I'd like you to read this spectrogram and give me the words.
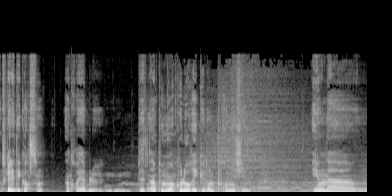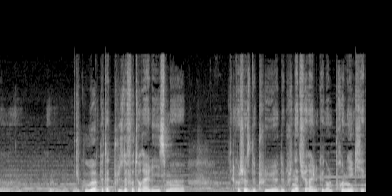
En tout cas, les décors sont incroyables, peut-être un peu moins colorés que dans le premier film. Et on a, du coup, euh, peut-être plus de photoréalisme, euh, quelque chose de plus, de plus naturel que dans le premier, qui est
